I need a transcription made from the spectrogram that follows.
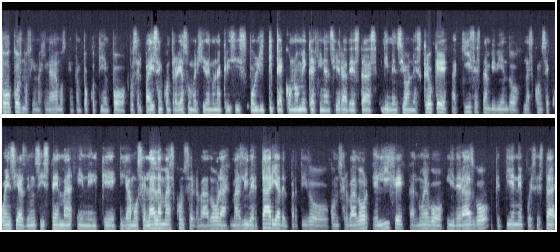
pocos nos imaginábamos que en tan poco tiempo pues el país se encontraría sumergida en una crisis política, económica y financiera de estas dimensiones. Creo que aquí se están viviendo las consecuencias de un sistema en el que, digamos, el ala más conservadora, más libertaria del Partido Conservador elige al nuevo liderazgo que tiene pues esta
